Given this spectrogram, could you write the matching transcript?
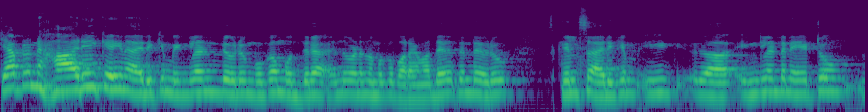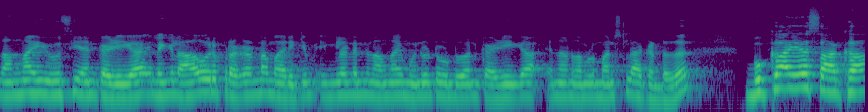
ക്യാപ്റ്റൻ ഹാരി കെയ്ൻ ആയിരിക്കും ഇംഗ്ലണ്ടിന്റെ ഒരു മുഖമുദ്ര എന്ന് വേണമെങ്കിൽ നമുക്ക് പറയാം. അദ്ദേഹത്തിന്റെ ഒരു സ്കിൽസ് ആയിരിക്കും ഈ ഇംഗ്ലണ്ടിന് ഏറ്റവും നന്നായി യൂസ് ചെയ്യാൻ കഴിയുക അല്ലെങ്കിൽ ആ ഒരു പ്രകടനമായിരിക്കും ഇംഗ്ലണ്ടിനെ നന്നായി മുന്നോട്ട് കൊണ്ടുപോകാൻ കഴിയുക എന്നാണ് നമ്മൾ മനസ്സിലാക്കേണ്ടത്. ബുക്കായ സാഖ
